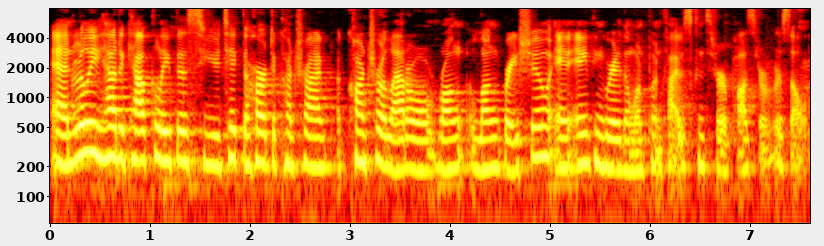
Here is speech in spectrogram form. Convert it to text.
And really, how to calculate this, you take the heart to contract, contralateral lung, lung ratio, and anything greater than 1.5 is considered a positive result.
